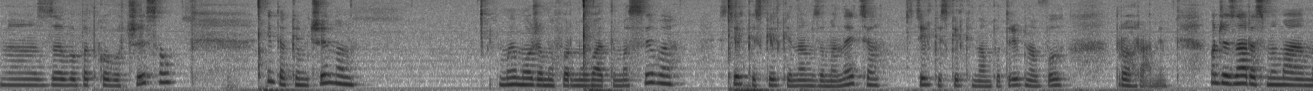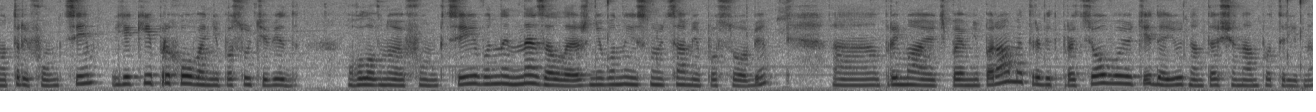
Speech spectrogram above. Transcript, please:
е, з випадкових чисел. І таким чином ми можемо формувати масиви стільки, скільки нам заманеться, стільки, скільки нам потрібно в програмі. Отже, зараз ми маємо три функції, які приховані, по суті, від головної функції. Вони незалежні, вони існують самі по собі, е, приймають певні параметри, відпрацьовують і дають нам те, що нам потрібно.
